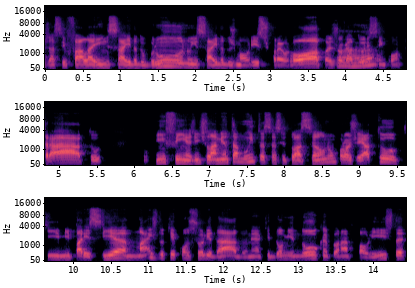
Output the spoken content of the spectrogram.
Já se fala aí em saída do Bruno, em saída dos Maurícios para a Europa, jogadores uhum. sem contrato. Enfim, a gente lamenta muito essa situação num projeto que me parecia mais do que consolidado, né? que dominou o Campeonato Paulista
